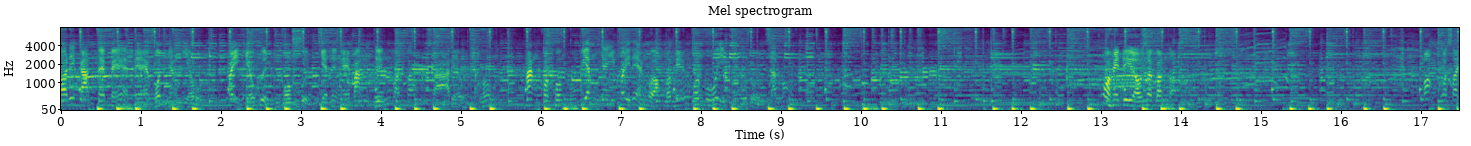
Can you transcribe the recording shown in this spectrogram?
บริการแต่แปรแต่คนยังเหี่ยวไฟเขียวขึ้นผมฝืนเขียนยังไงบ้างถึงวันต้องสาเดียวจะลงทั้งคนคงเวียนไงไฟแดงออกรถแหงคนบุยผู้โดนสลองโอ้ให้เดียวซะก่อนต่อบอกว่าใส่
